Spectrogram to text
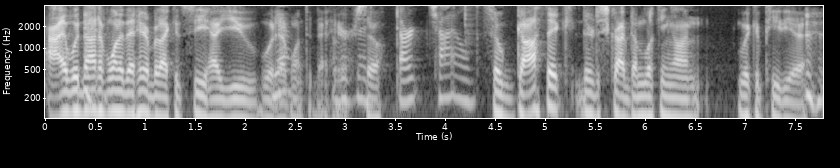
I would not have wanted that hair, but I could see how you would have wanted that hair. so dark child. So gothic, they're described. I'm looking on Wikipedia. Mm-hmm.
